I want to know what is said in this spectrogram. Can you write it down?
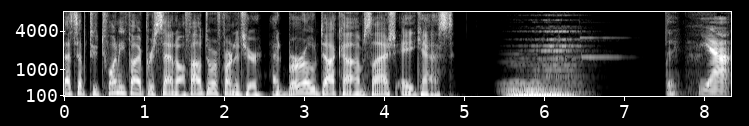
That's up to 25% off outdoor furniture at burrow.com/acast. Yeah,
